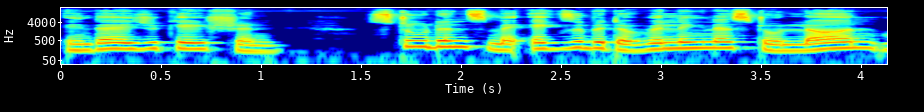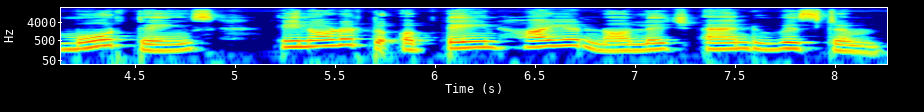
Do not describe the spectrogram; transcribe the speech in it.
in their education. Students may exhibit a willingness to learn more things in order to obtain higher knowledge and wisdom.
